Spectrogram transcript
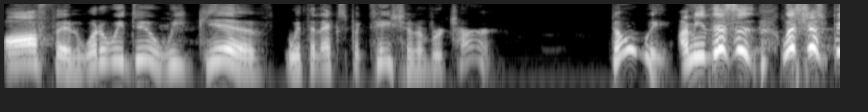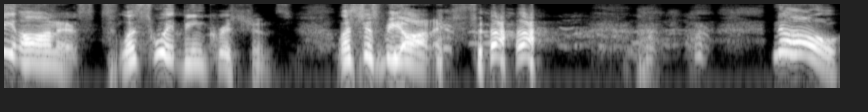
often, what do we do? We give with an expectation of return. Don't we? I mean, this is, let's just be honest. Let's quit being Christians. Let's just be honest. no,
